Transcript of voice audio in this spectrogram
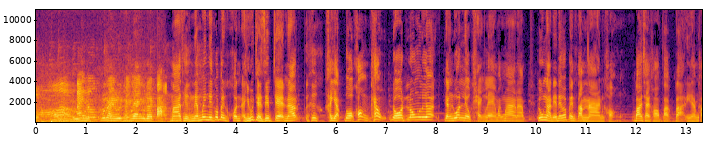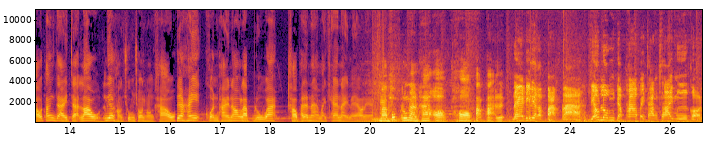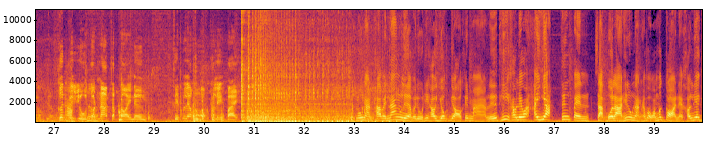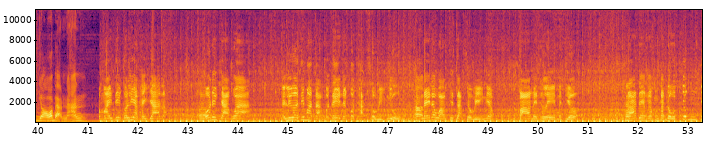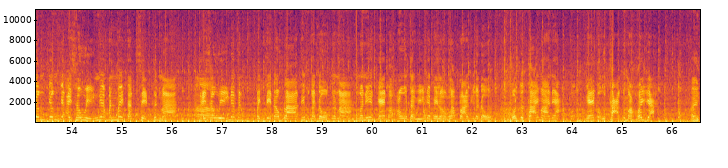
ไปลุงลุงหนันยังดูแข็งแรงอยู่เลยปะมาถึงเนี่ยไม่นึกว่าเป็นคนอายุ 77นะครับคือขยับตัวคล่องแคล่วโดดลงเรืออย่างรวดเร็วแข็งแรงมากๆนะครับลุงหนันเนี่ยเรียกว่าเป็นตำนานของบ้านชายคลองปากปรานี่นะครับเขาตั้งใจจะเล่าเรื่องของชุมชนของเขา เพื่อให้คนภายนอกรับรู้ว่าเขาพัฒนามาแค่ไหนแล้วนะมาปุ๊บลุงหนันพาออกคลองปะปะเลยในอดีตเรียกว่าปากปลา เดี๋ยวลุงจะพาไปทางซ้ายมือก่อน ขึ้นไปอยู่ต้นน้ำสักหน่อยหนึ่งเสร็จแล้วก็ออกทะเลไป ลุงหนันพาไปนั่งเรือไปดูที่เขายกยอขึ้นมานะครับหรือที่เขาเรียกว่าไฮยะ ซึ่งเป็นศัพท์โบราณที่ลุงหนันเขาบอกว่าเมื่อก่อนเนี่ยเขาเรียกยอว่าแบบนั้นทำไมที่เขาเรียกไฮยะล่ะ เพราะเนื่องจากว่าไอเรือที่มาต่างประเทศเนี่ยก็ถักสวิงอยู่ครับในระหว่างที่ถักสวิงเนี่ยปลาในทะเลมันเยอะปลาเนี่ยมันกระโดดจึงจึงจึงจะไอสวิงเนี่ยมันไม่ตัดเสร็จขึ้นมาอ่า ไอสวิงเนี่ยมันไปติดเอาปลาที่มันกระโดดขึ้นมา วันนี้แกก็เอาสวิงเนี่ยไปรองรับปลาที่กระโดด ผลสุดท้ายมาเนี่ย แกก็อุทานขึ้นมาเฮ้ยยะเฮ้ย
